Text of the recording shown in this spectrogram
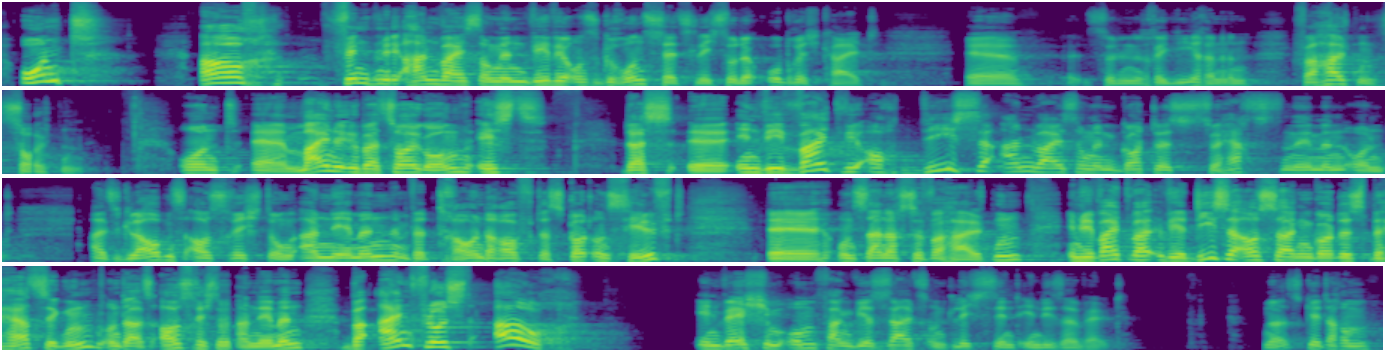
Und auch finden wir Anweisungen, wie wir uns grundsätzlich zu der Obrigkeit, äh, zu den Regierenden verhalten sollten. Und äh, meine Überzeugung ist, dass äh, inwieweit wir auch diese Anweisungen Gottes zu Herzen nehmen und als Glaubensausrichtung annehmen, im Vertrauen darauf, dass Gott uns hilft, äh, uns danach zu verhalten, inwieweit wir diese Aussagen Gottes beherzigen und als Ausrichtung annehmen, beeinflusst auch, in welchem Umfang wir Salz und Licht sind in dieser Welt. Ne, es geht darum,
